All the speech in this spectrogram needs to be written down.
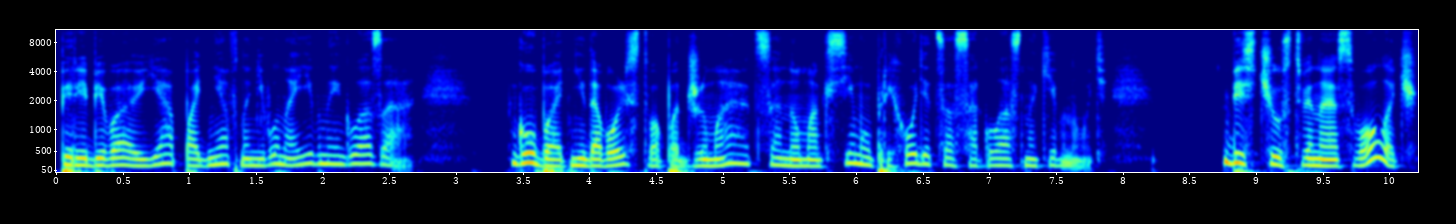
Перебиваю я, подняв на него наивные глаза. Губы от недовольства поджимаются, но Максиму приходится согласно кивнуть. «Бесчувственная сволочь?»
